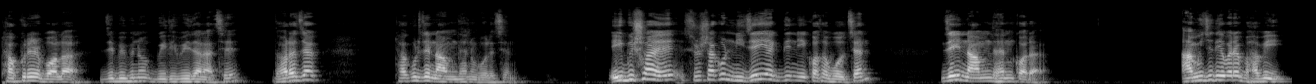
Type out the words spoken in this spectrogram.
ঠাকুরের বলা যে বিভিন্ন বিধিবিধান আছে, ধরা যাক ঠাকুর যে নাম ধ্যান বলেছেন। এই বিষয়ে শ্রী ঠাকুর নিজেই একদিন এই কথা বলছেন যে এই নাম ধ্যান করা। আমি যদি এবারে ভাবি,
